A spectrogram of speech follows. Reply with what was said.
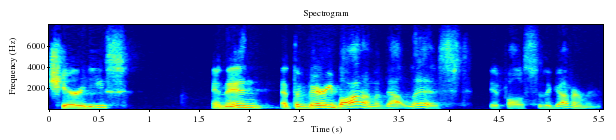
charities, and then at the very bottom of that list, it falls to the government.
